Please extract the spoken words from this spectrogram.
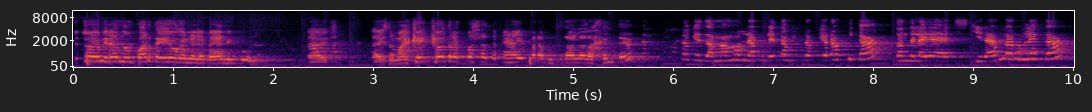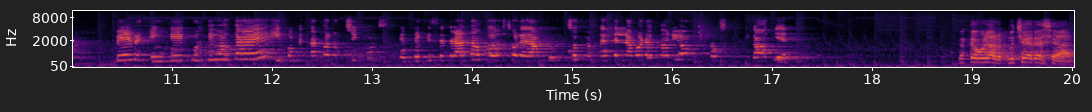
Yo estuve mirando un parte y digo que no le pegan ninguna. ¿Qué, ¿Qué otra cosa tenés ahí para mostrarle a la gente? Lo que llamamos la ruleta microbiológica, donde la idea es girar la ruleta ver en qué cultivo cae y comentar con los chicos de qué se trata o qué uso le damos nosotros desde el laboratorio y qué significado tiene. Espectacular, muchas gracias.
